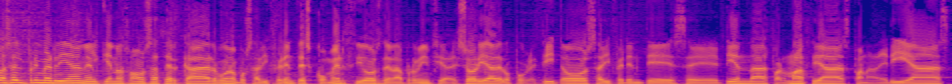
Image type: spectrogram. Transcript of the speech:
Va a ser el primer día en el que nos vamos a acercar, bueno, pues a diferentes comercios de la provincia de Soria, de los pueblecitos, a diferentes eh, tiendas, farmacias, panaderías,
